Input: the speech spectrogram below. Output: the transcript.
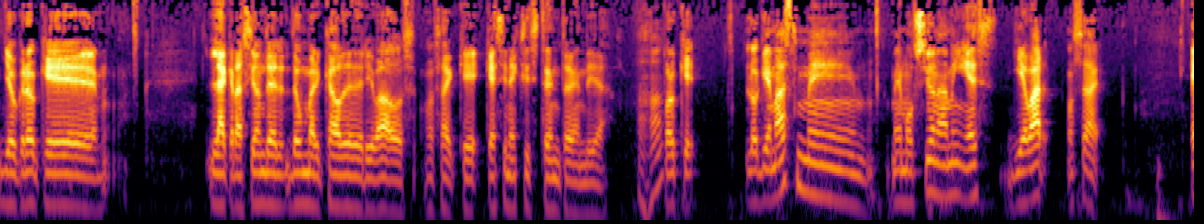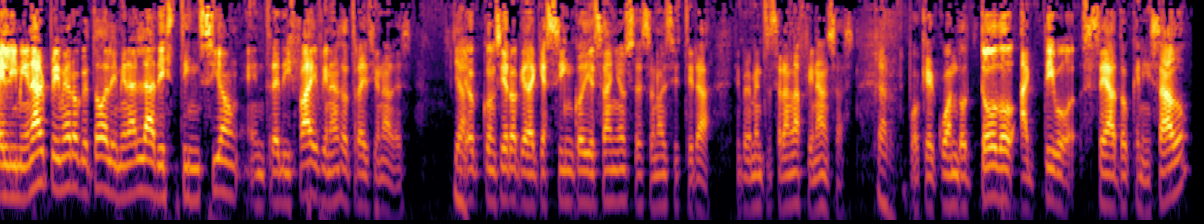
Yo creo que la creación de, de un mercado de derivados, o sea, que, que es inexistente hoy en día. Ajá. Porque lo que más me, me emociona a mí es llevar, o sea, eliminar primero que todo, eliminar la distinción entre DeFi y finanzas tradicionales. Ya. Yo considero que de aquí a 5 o 10 años eso no existirá, simplemente serán las finanzas. Claro. Porque cuando todo activo sea tokenizado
